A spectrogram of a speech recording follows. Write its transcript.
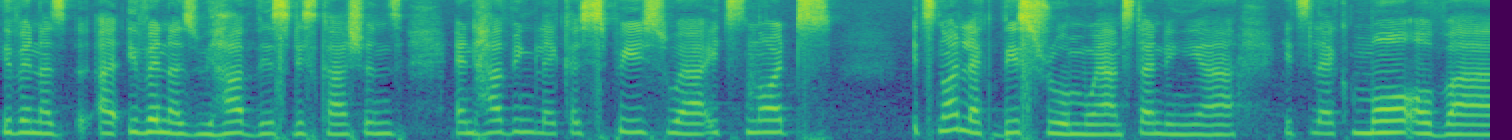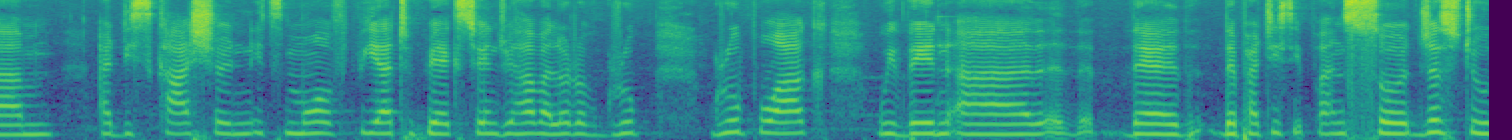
even as uh, even as we have these discussions, and having like a space where it's not it's not like this room where I'm standing here. It's like more of um, a discussion. It's more of peer-to-peer -peer exchange. We have a lot of group group work within uh, the, the, participants. So just to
